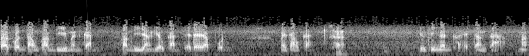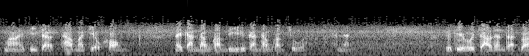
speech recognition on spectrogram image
ถ้าคนทำความดีเหมือนกัน ความดีอย่างเดียวกัน แต่ได้รับผลไม่เท่ากันครับอยู่ที่เงื่อนไขต่างๆ มากมายที่จะเข้ามาเกี่ยวข้องในการทำความดีหรือการทำความชั่วอันนั้นหรือที่พระพุทธเจ้าท่านตรัสว่า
